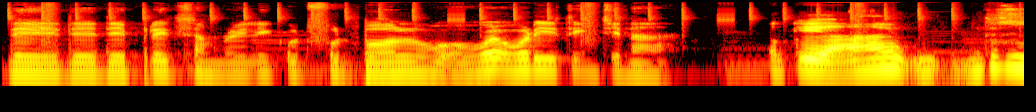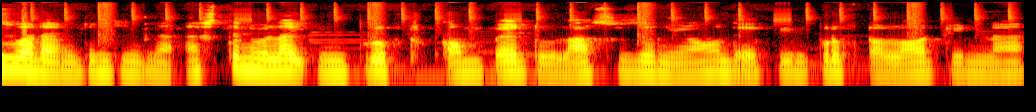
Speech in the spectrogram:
they they, they played some really good football. What, what do you think, China? Okay, I this is what I'm thinking. Aston Villa improved compared to last season. You know, they've improved a lot in uh,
